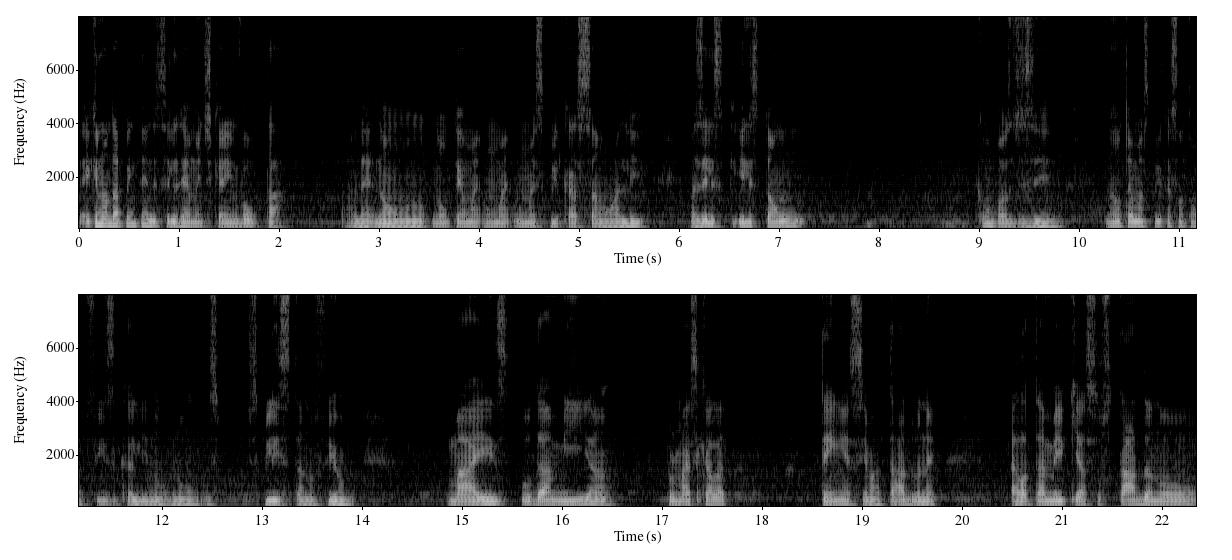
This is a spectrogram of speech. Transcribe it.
É que não dá pra entender se eles realmente querem voltar. Né? Não, não tem uma, uma, uma explicação ali. Mas eles estão. Como posso dizer? Não tem uma explicação tão física ali, no, no, explícita no filme. Mas o da Mia, por mais que ela tenha se matado, né? ela tá meio que assustada no,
